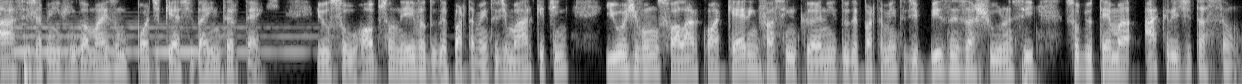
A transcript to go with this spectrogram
Olá, seja bem-vindo a mais um podcast da Intertech. Eu sou o Robson Neiva, do Departamento de Marketing, e hoje vamos falar com a Keren Facincani, do Departamento de Business Assurance, sobre o tema acreditação.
